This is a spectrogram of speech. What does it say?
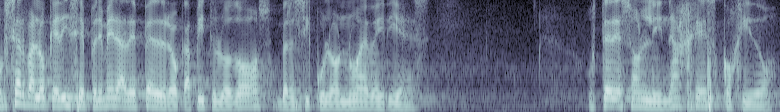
Observa lo que dice Primera de Pedro capítulo 2, versículo 9 y 10. Ustedes son linaje escogido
